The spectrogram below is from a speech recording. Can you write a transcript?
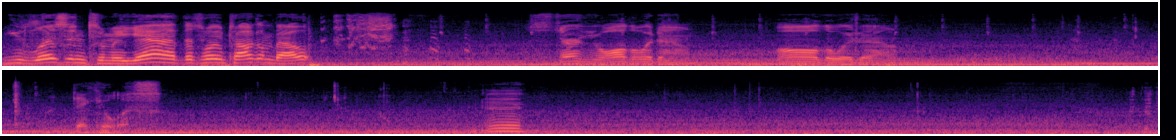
You listen to me. Yeah, that's what I'm talking about. Start you all the way down. All the way down. Ridiculous. Eh.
